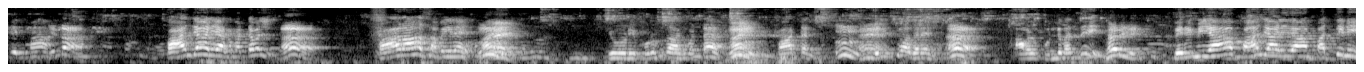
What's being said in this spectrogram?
தெரியுமா? பாஞ்சாலியாகப்பட்டவள். பாரா சபையிலே. இவருடைய புருஷனாகப்பட்ட பாட்டன். அவளை கொண்டு வந்து பெருமையா பாஞ்சாலிதான் பத்தினி.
